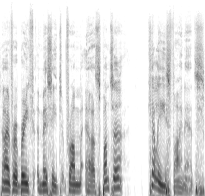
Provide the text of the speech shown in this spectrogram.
Time for a brief message from our sponsor, Kelly's Finance.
